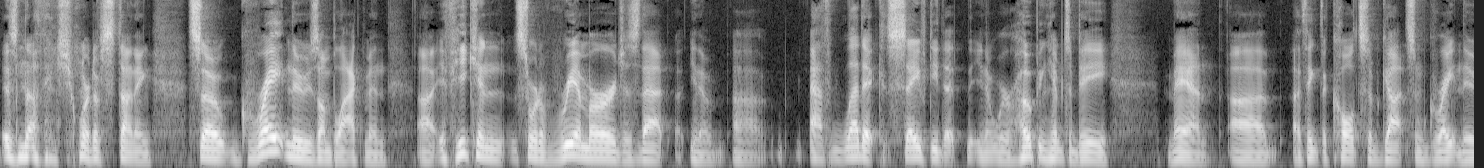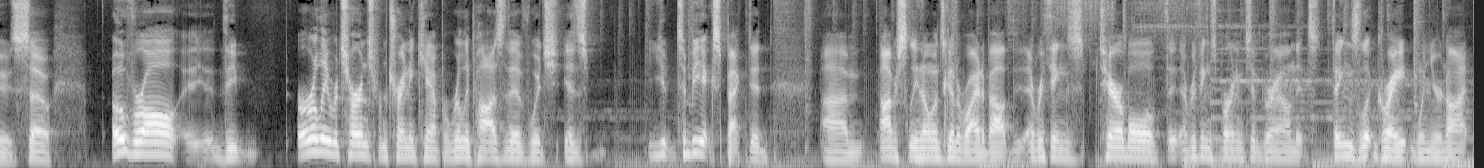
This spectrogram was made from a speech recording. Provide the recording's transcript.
is nothing short of stunning. So great news on Blackmon. Uh, if he can sort of reemerge as that, you know, uh, athletic safety that you know we're hoping him to be, man, uh, I think the Colts have got some great news. So overall, uh, the early returns from training camp are really positive, which is to be expected. Um, obviously, no one's going to write about everything's terrible, th- everything's burning to the ground. It's things look great when you're not,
